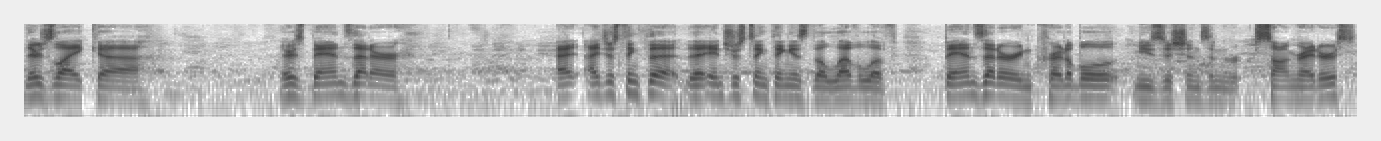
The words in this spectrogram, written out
there's like uh, there's bands that are. I, I just think the the interesting thing is the level of bands that are incredible musicians and songwriters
